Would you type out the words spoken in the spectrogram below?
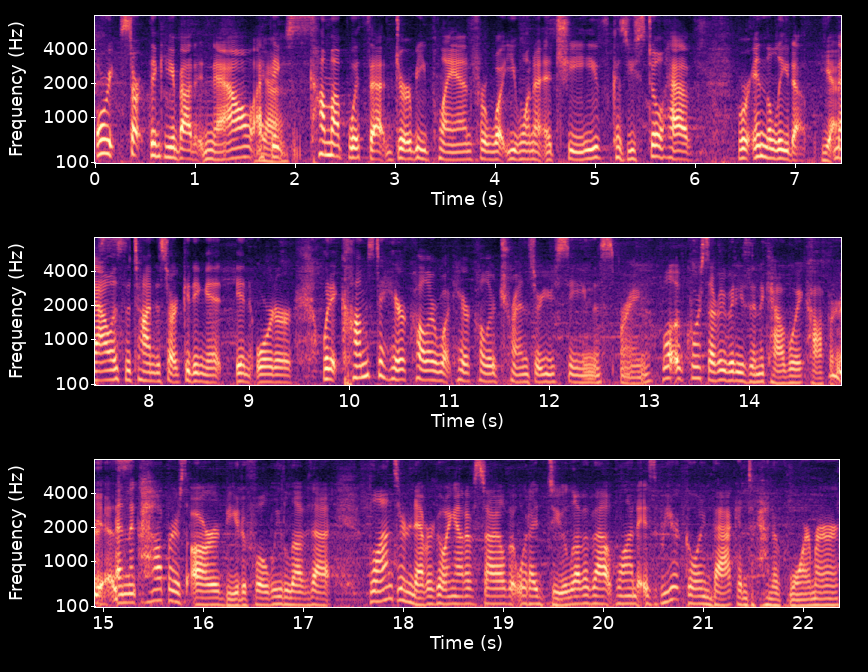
Or start thinking about it now. Yes. I think come up with that derby plan for what you want to achieve because you still have. We're in the lead up. Yes. Now is the time to start getting it in order. When it comes to hair color, what hair color trends are you seeing this spring? Well, of course, everybody's into cowboy copper. Yes. And the coppers are beautiful. We love that. Blondes are never going out of style, but what I do love about blonde is we are going back into kind of warmer,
